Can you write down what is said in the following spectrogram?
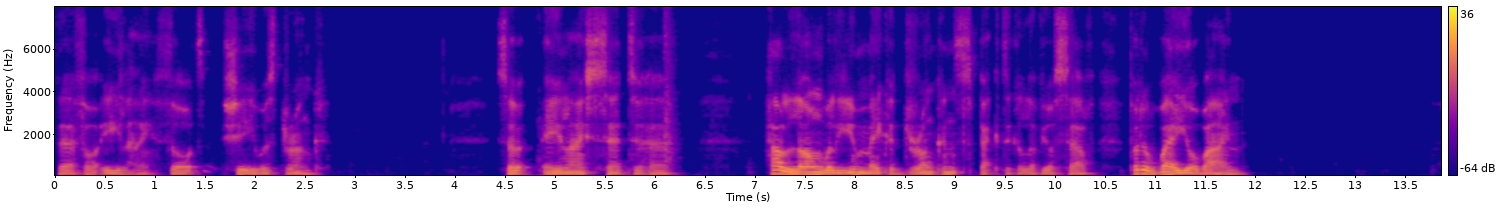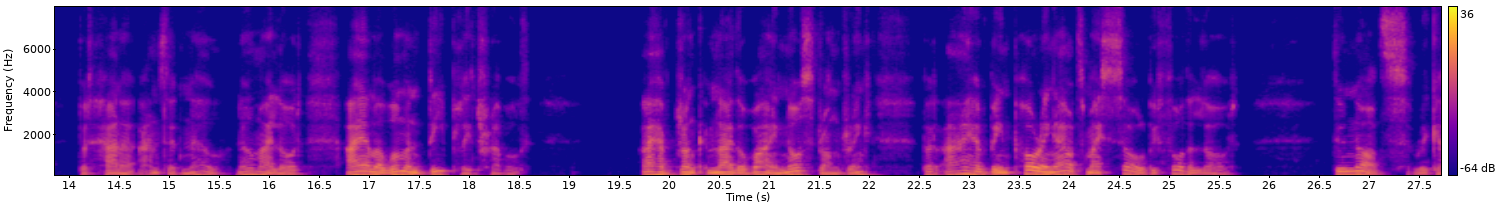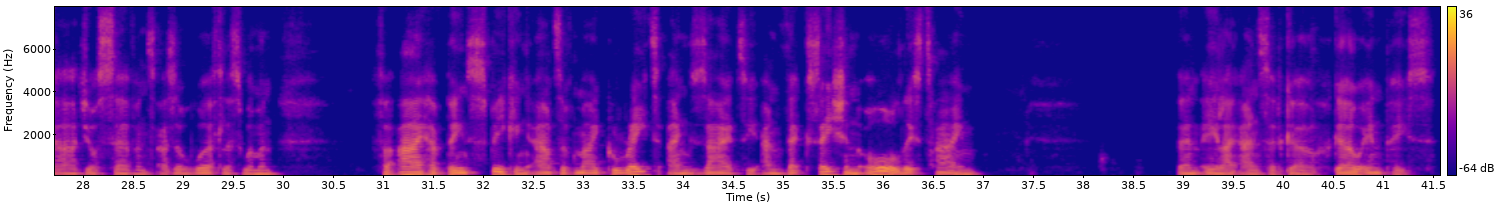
Therefore Eli thought she was drunk. So Eli said to her, How long will you make a drunken spectacle of yourself? Put away your wine. But Hannah answered, No, no, my lord, I am a woman deeply troubled. I have drunk neither wine nor strong drink, but I have been pouring out my soul before the Lord. Do not regard your servant as a worthless woman, for I have been speaking out of my great anxiety and vexation all this time. Then Eli answered, Go, go in peace.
